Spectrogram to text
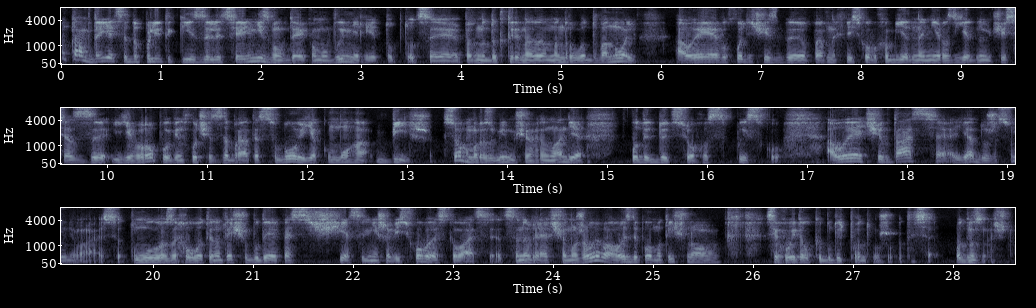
Ну, там вдається до політики ізоляціонізму в деякому вимірі, тобто це певна доктрина Монро 2.0, але виходячи з певних військових об'єднань і роз'єднуючися з Європою, він хоче забрати з собою якомога більше. Всього ми розуміємо, що Гренландія входить до цього списку. Але чи вдасться, я дуже сумніваюся. Тому розраховувати на те, що буде якась ще сильніша військова ескалація, це навряд чи можливо, але ось дипломатично ці гойдалки будуть продовжуватися однозначно.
